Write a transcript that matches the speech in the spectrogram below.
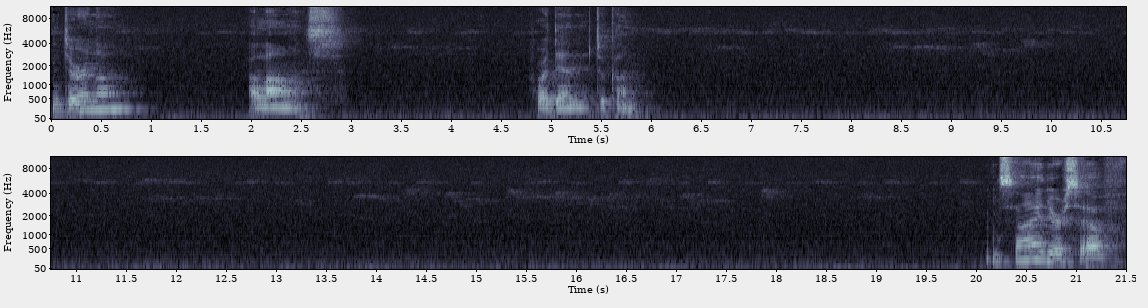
internal allowance for them to come. Inside yourself,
